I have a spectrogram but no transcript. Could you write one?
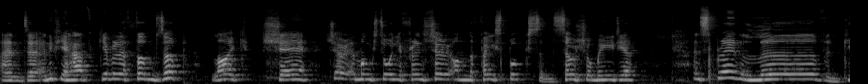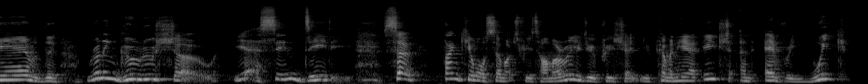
And, uh, and if you have, give it a thumbs up, like, share, share it amongst all your friends, share it on the Facebooks and social media, and spread the love and care of the Running Guru Show. Yes, indeedy. So, thank you all so much for your time. I really do appreciate you coming here each and every week,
